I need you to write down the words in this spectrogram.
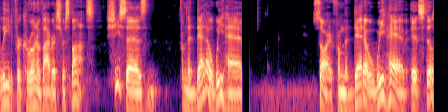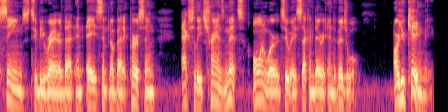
lead for coronavirus response, she says from the data we have, sorry, from the data we have, it still seems to be rare that an asymptomatic person actually transmits onward to a secondary individual. Are you kidding me?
